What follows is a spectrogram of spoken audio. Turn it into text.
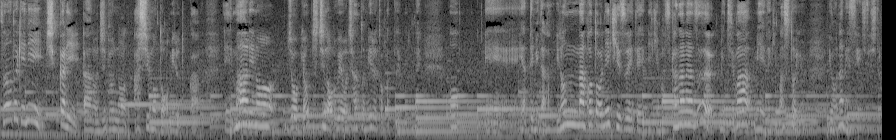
その時にしっかりあの自分の足元を見るとかえー、周りの状況土の上をちゃんと見るとかっていうことねを、えー、やってみたらいろんなことに気づいていきます。必ず道は見えてきますというようなメッセージでした。は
